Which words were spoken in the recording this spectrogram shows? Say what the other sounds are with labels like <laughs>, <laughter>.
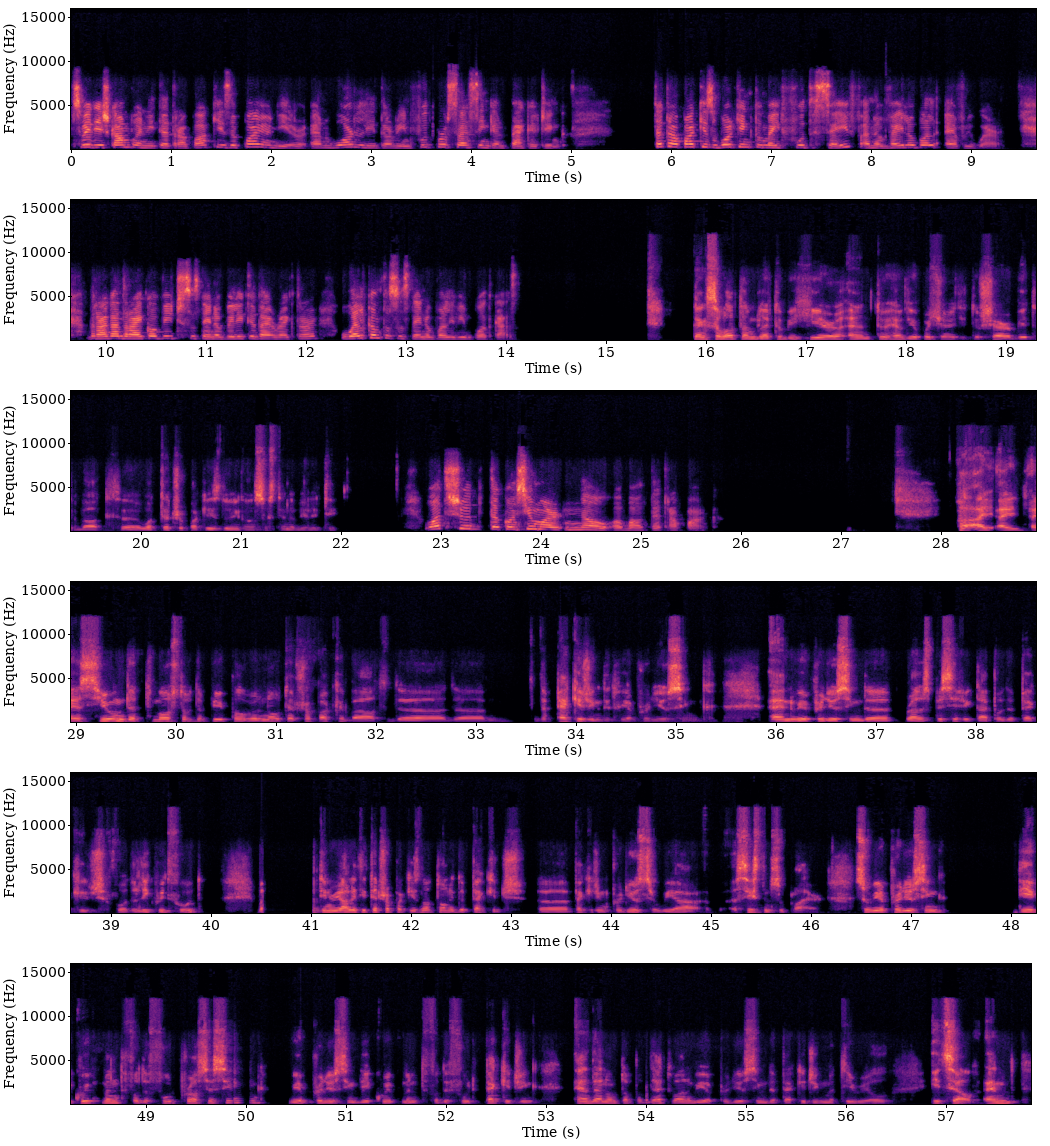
Swedish company Tetra Pak is a pioneer and world leader in food processing and packaging. Tetra Pak is working to make food safe and available everywhere. Dragan Rajkovic, Sustainability Director, welcome to Sustainable Living Podcast. Thanks a lot. I'm glad to be here and to have the opportunity to share a bit about uh, what Tetra Pak is doing on sustainability. What should the consumer know about Tetra Pak? I, I, I, assume that most of the people will know Tetra Pak about the, the the packaging that we are producing, and we are producing the rather specific type of the package for the liquid food. But, but in reality, Tetra Pak is not only the package uh, packaging producer; we are a system supplier. So we are producing the equipment for the food processing, we are producing the equipment for the food packaging, and then on top of that one, we are producing the packaging material itself. And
